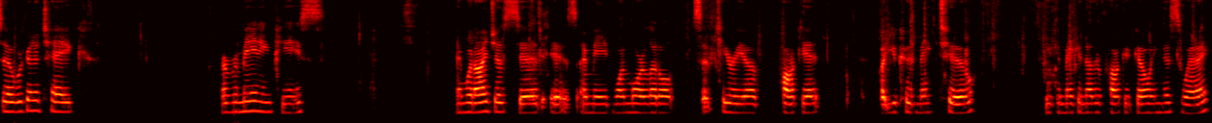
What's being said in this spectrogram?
So we're going to take a remaining piece and what I just did is I made one more little septeria pocket but you could make two. You can make another pocket going this way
